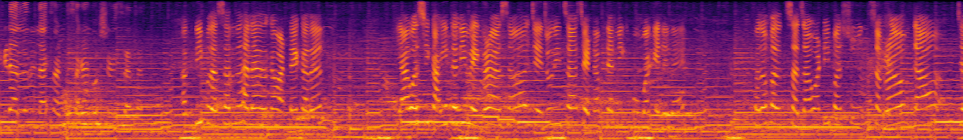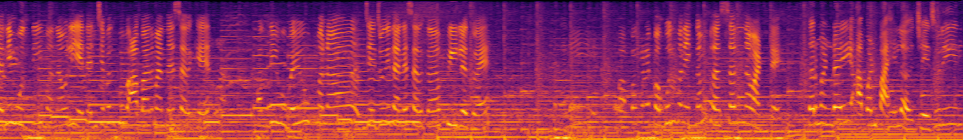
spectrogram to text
इकडे आलं रिलॅक्स वाटतं सगळ्या गोष्टी विसरतात. अगदी प्रसन्न झाल्यासारखं वाटतंय कारण यावर्षी काहीतरी वेगळं असं जेजुरीचा सेटअप त्यांनी उभा केलेलं आहे. खरोखर सजावटीपासून सगळं त्या ज्यांनी मूर्ती बनवली आहे त्यांचे पण खूप आभार मानण्यासारखे आहेत. अगदी हुबेहूब मला जेजुरीत आल्यासारखं फील येतोय. बापाकडे बघून पण एकदम प्रसन्न वाटतंय. तर मंडळी आपण पाहिलं जेजुरी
